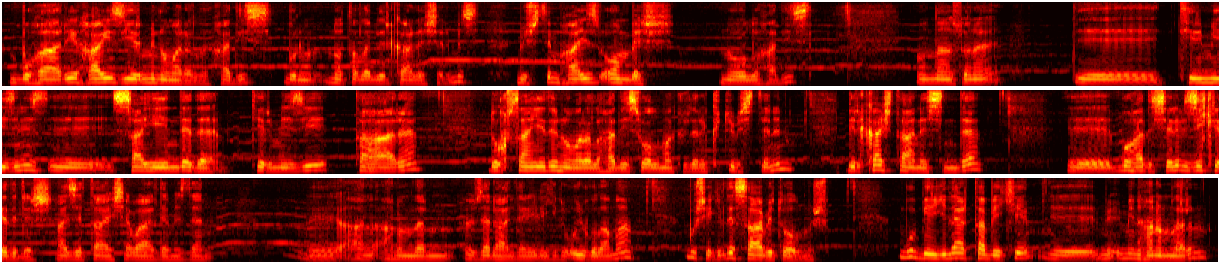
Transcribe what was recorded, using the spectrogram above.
Buhari Hayz 20 numaralı hadis. Bunu not alabilir kardeşlerimiz. Müslim Hayz 15 nolu hadis. Ondan sonra e, Tirmizi'nin e, sahihinde de Tirmizi Tahare 97 numaralı hadisi olmak üzere kütüb sitenin birkaç tanesinde e, bu hadis-i şerif zikredilir. Hazreti Ayşe validemizden e, hanımların özel halleriyle ilgili uygulama bu şekilde sabit olmuş. Bu bilgiler tabii ki e, mümin hanımların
